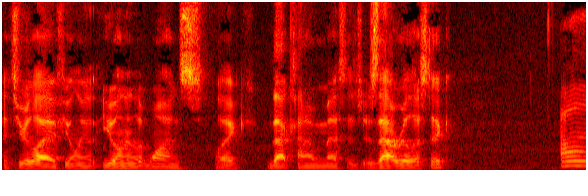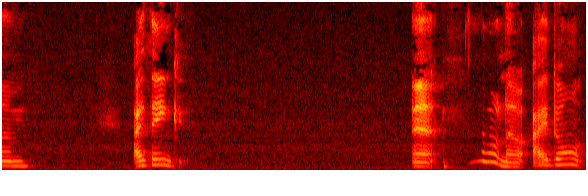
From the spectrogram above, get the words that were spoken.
It's your life. You only you only live once. Like that kind of message. Is that realistic? um, I think. Eh, I don't know. I don't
